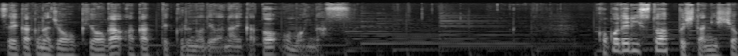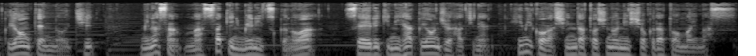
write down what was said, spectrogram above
正確な状況が分かってくるのではないかと思います。ここでリストアップした日食4件のうち皆さん真っ先に目につくのは西暦248年卑弥呼が死んだ年の日食だと思います。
